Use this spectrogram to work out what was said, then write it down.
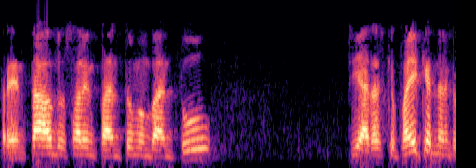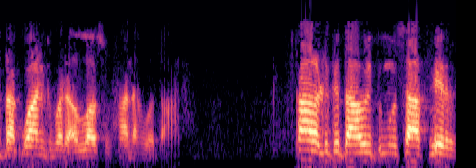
Perintah untuk saling bantu membantu di atas kebaikan dan ketakwaan kepada Allah Subhanahu wa taala. Kalau diketahui itu musafir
